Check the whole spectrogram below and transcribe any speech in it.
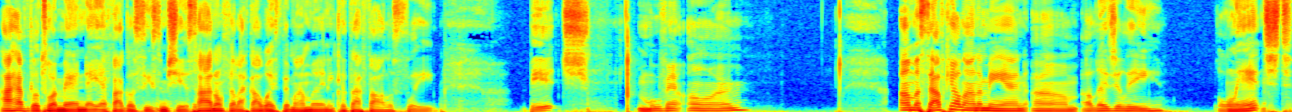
I have to go to a matinee if I go see some shit. So I don't feel like I wasted my money because I fall asleep. Bitch. Moving on. Um, a South Carolina man um, allegedly lynched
